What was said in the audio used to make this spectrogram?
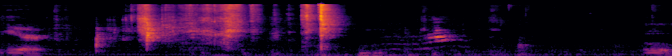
here. Ooh.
